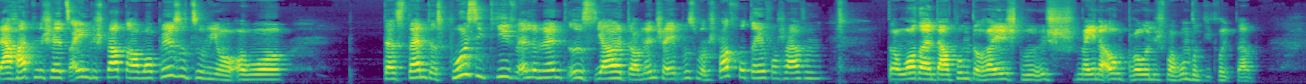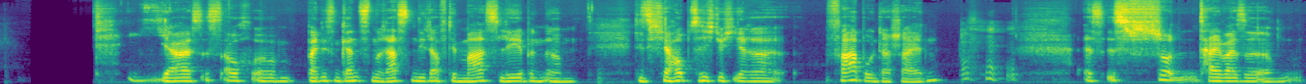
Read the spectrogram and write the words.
Der hat mich jetzt eingesperrt, der war böse zu mir. Aber dass dann das positive Element ist, ja, der Menschheit muss man Strafvorteil verschaffen, da war dann der Punkt erreicht, wo ich meine Augenbrauen nicht mehr runtergekriegt habe. Ja, es ist auch ähm, bei diesen ganzen Rassen, die da auf dem Mars leben, ähm, die sich ja hauptsächlich durch ihre Farbe unterscheiden. Es ist schon teilweise, ähm,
